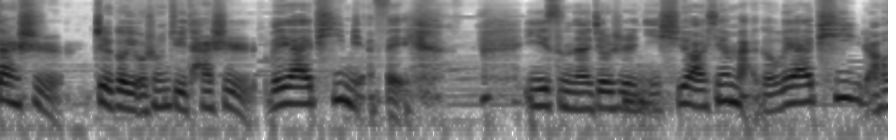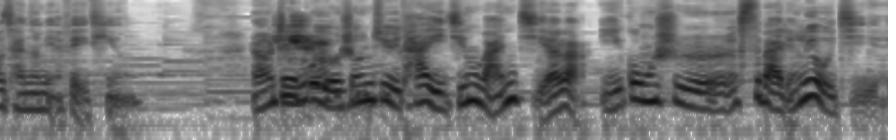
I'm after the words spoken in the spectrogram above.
但是这个有声剧它是 VIP 免费，意思呢就是你需要先买个 VIP，然后才能免费听。然后这部有声剧它已经完结了，一共是四百零六集，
